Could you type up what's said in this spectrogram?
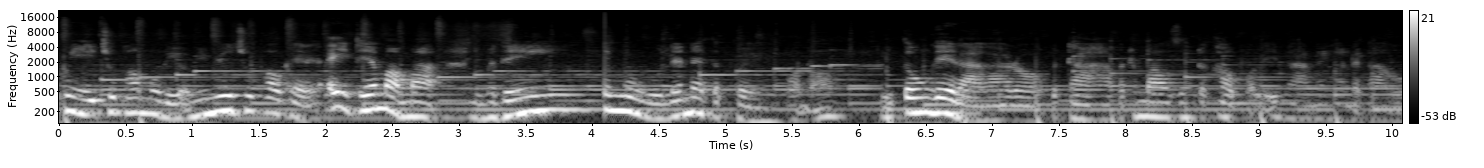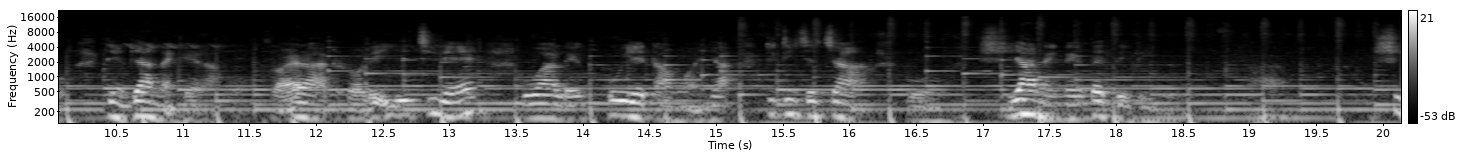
ခွင့်ရေးချိုးဖောက်မှုတွေအမျိုးမျိုးချိုးဖောက်ခဲ့တယ်အဲ့ဒီအဲမှာမှဒီမဒင်းမှုကိုလက်နဲ့တပွဲပေါ့နော်ဒီသုံးခဲ့တာကတော့ဒါပထမဆုံးတစ်ခေါက်ပေါ့လေဒါနိုင်ငံတကာကိုတင်ပြနိုင်ခဲ့တာပေါ့ဆိုတော့အဲ့ဒါတော်တော်လေးအရေးကြီးတယ်ကိုကလည်းကိုယ့်ရဲ့တာဝန်ရတိတိကျကျဟိုရနိုင်တဲ့သက်သေတွေကိုအာ ရှိ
